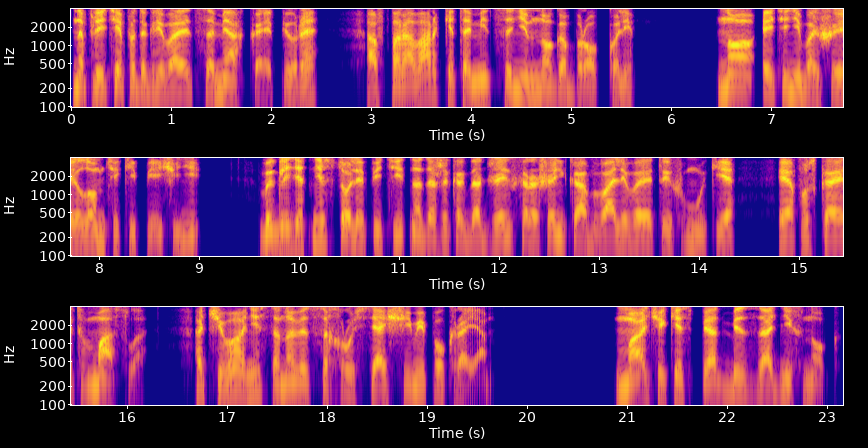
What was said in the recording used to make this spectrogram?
На плите подогревается мягкое пюре, а в пароварке томится немного брокколи. Но эти небольшие ломтики печени выглядят не столь аппетитно, даже когда Джеймс хорошенько обваливает их в муке и опускает в масло, отчего они становятся хрустящими по краям. Мальчики спят без задних ног.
